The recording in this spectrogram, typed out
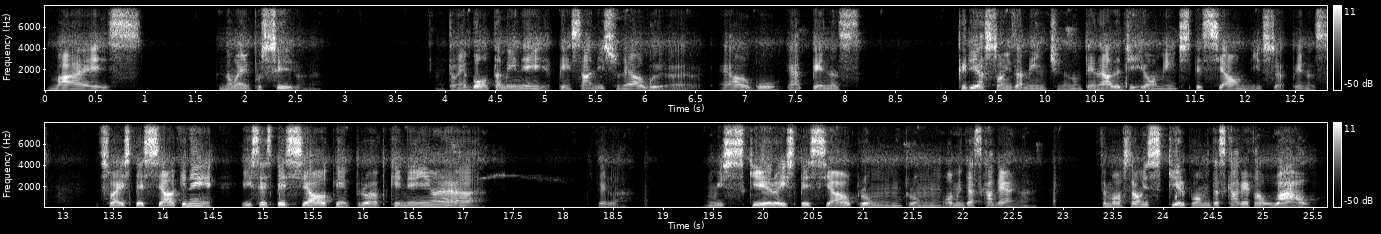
mas não é impossível, né? Então é bom também né, pensar nisso, né? Algo, é, é algo, é apenas criações da mente, né? Não tem nada de realmente especial nisso, é apenas só é especial que nem isso é especial que, que nem a sei lá um isqueiro é especial para um, um homem das cavernas. Você mostrar um isqueiro para um homem das cavernas, fala, uau,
